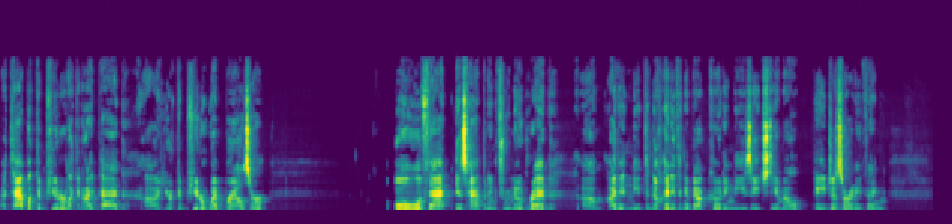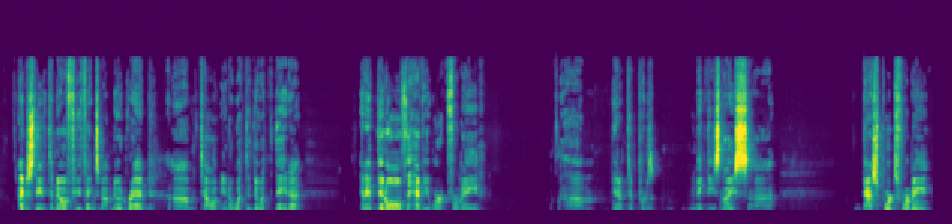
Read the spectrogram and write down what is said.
a tablet computer like an iPad, uh, your computer web browser. All of that is happening through Node-RED. Um, I didn't need to know anything about coding these HTML pages or anything. I just needed to know a few things about Node-RED, um, tell it you know what to do with the data, and it did all of the heavy work for me. Um, you know to make these nice uh, dashboards for me,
